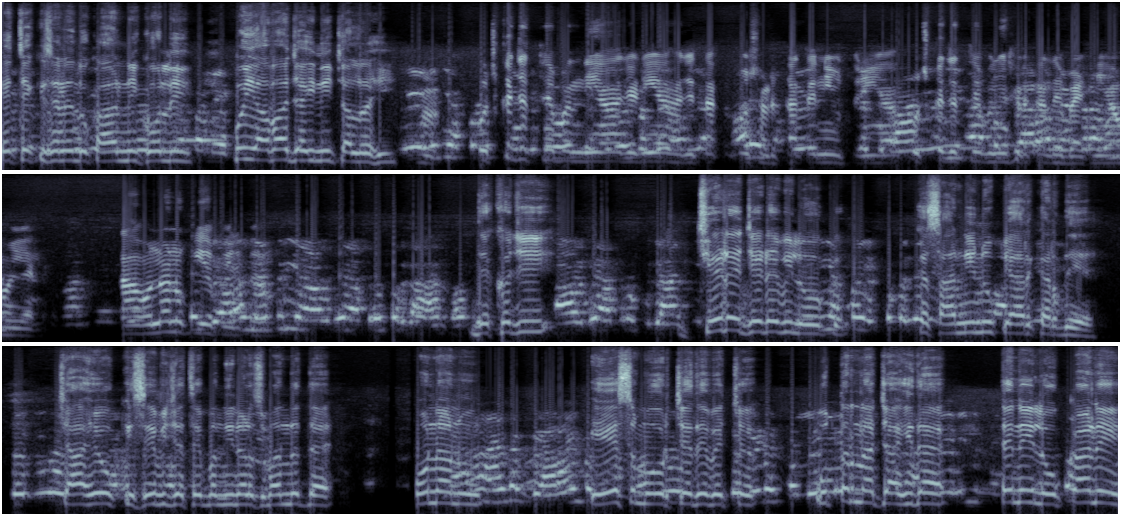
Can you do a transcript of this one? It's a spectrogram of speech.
ਇੱਥੇ ਕਿਸੇ ਨੇ ਦੁਕਾਨ ਨਹੀਂ ਖੋਲੀ ਕੋਈ ਆਵਾਜਾਈ ਨਹੀਂ ਚੱਲ ਰਹੀ। ਕੁਝ ਕੁ ਜਥੇਬੰਦੀਆਂ ਜਿਹੜੀਆਂ ਹਜੇ ਤੱਕ ਕੋਈ ਸੜਕਾਂ ਤੇ ਨਹੀਂ ਉਤਰੀਆਂ ਕੁਝ ਕੁ ਜਥੇਬੰਦੀਆਂ ਸੜਕਾਂ ਤੇ ਬੈਠੀਆਂ ਹੋਈਆਂ ਨੇ। ਤਾਂ ਉਹਨਾਂ ਨੂੰ ਕੀ ਅਪੀਲ ਕਰੋ ਦੇਖੋ ਜੀ ਜਿਹੜੇ ਜਿਹੜੇ ਵੀ ਲੋਕ ਕਿਸਾਨੀ ਨੂੰ ਪਿਆਰ ਕਰਦੇ ਆ ਚਾਹੇ ਉਹ ਕਿਸੇ ਵੀ ਜਥੇਬੰਦੀ ਨਾਲ ਸੰਬੰਧਿਤ ਹੈ ਉਹਨਾਂ ਨੂੰ ਇਸ ਮੋਰਚੇ ਦੇ ਵਿੱਚ ਉਤਰਨਾ ਚਾਹੀਦਾ ਹੈ ਤੇ ਨਹੀਂ ਲੋਕਾਂ ਨੇ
